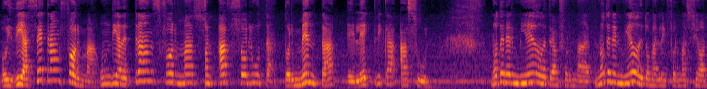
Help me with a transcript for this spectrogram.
hoy día se transforma, un día de transformación absoluta, tormenta eléctrica azul. No tener miedo de transformar, no tener miedo de tomar la información,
